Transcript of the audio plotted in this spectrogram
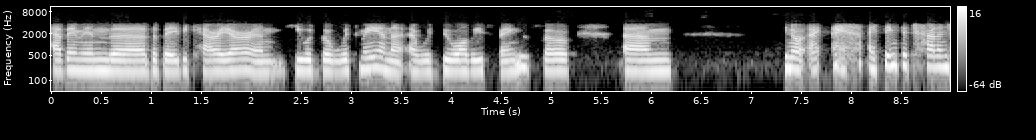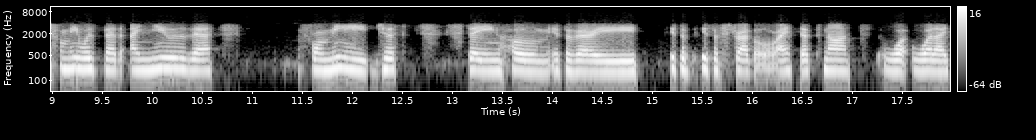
have him in the, the baby carrier and he would go with me and I, I would do all these things. So, um, you know, I, I think the challenge for me was that I knew that for me, just staying home is a very, is a, is a struggle, right? That's not what, what I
